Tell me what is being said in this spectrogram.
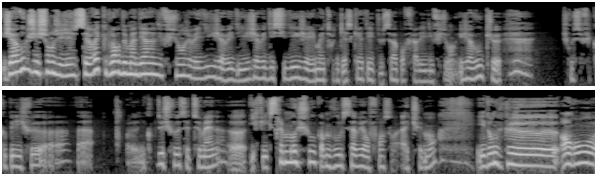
j'avoue que j'ai changé. C'est vrai que lors de ma dernière diffusion, j'avais dit, j'avais dit, j'avais décidé que j'allais mettre une casquette et tout ça pour faire les diffusions. Et j'avoue que je me suis fait couper les cheveux, euh, euh, une coupe de cheveux cette semaine. Euh, il fait extrêmement chaud, comme vous le savez, en France actuellement. Et donc, en gros,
